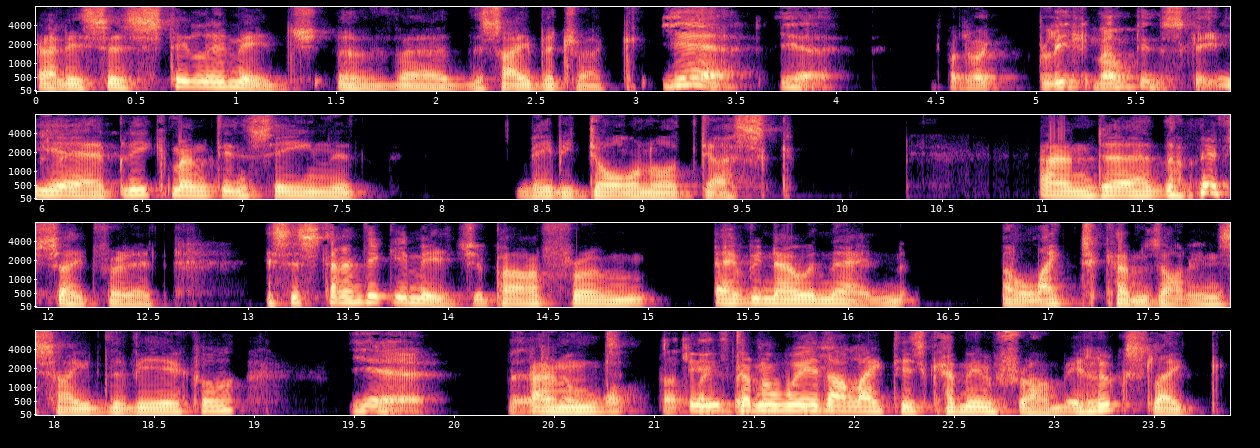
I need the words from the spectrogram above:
And it's a still image of uh, the Cybertruck. Yeah, yeah, but like bleak mountainscape. Yeah, bleak mountain scene at maybe dawn or dusk. And uh, the website for it, it's a static image apart from every now and then a light comes on inside the vehicle. yeah. But I don't And know don't know where be. that light is coming from. It looks like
